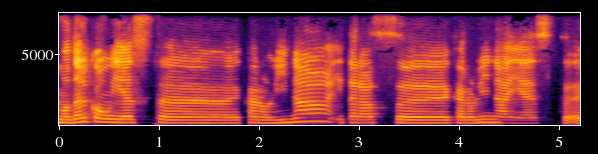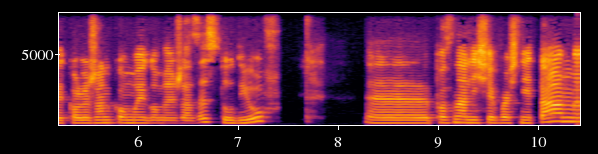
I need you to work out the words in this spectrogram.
Modelką jest e, Karolina i teraz e, Karolina jest e, koleżanką mojego męża ze studiów. Poznali się właśnie tam,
